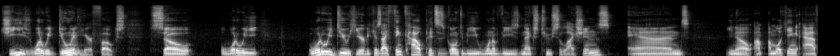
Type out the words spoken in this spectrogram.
Geez, what are we doing here, folks? So what do we what do we do here? Because I think Kyle Pitts is going to be one of these next two selections, and you know I'm, I'm looking at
